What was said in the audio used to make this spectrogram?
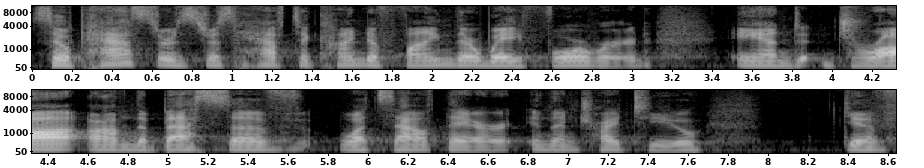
So, pastors just have to kind of find their way forward and draw on the best of what's out there and then try to give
